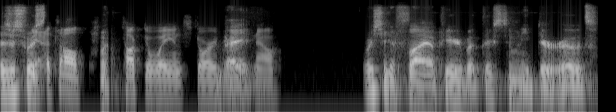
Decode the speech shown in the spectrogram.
I just wish Yeah, it's all tucked away in storage right, Right. now. wish you could fly up here, but there's too many dirt roads.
